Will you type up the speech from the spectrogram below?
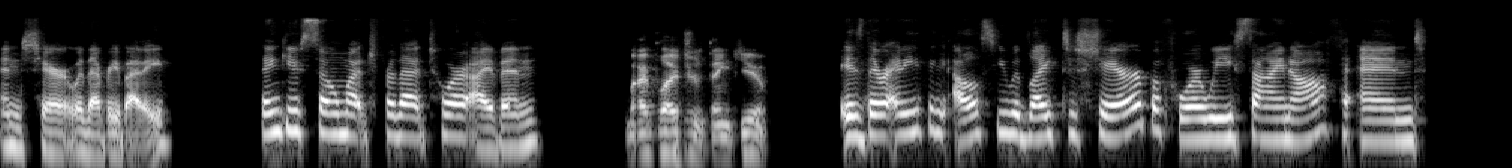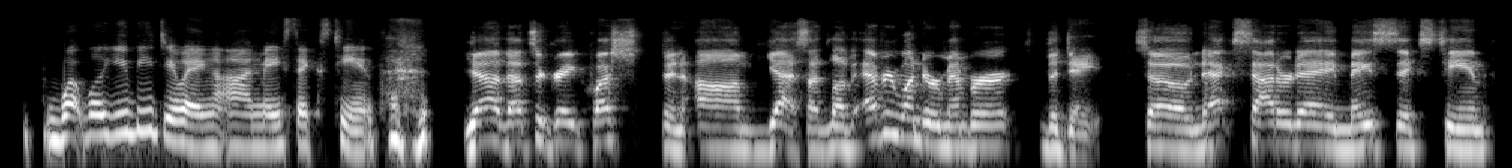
and share it with everybody. Thank you so much for that tour, Ivan. My pleasure. Thank you. Is there anything else you would like to share before we sign off? And what will you be doing on May 16th? yeah, that's a great question. Um, yes, I'd love everyone to remember the date. So, next Saturday, May 16th,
